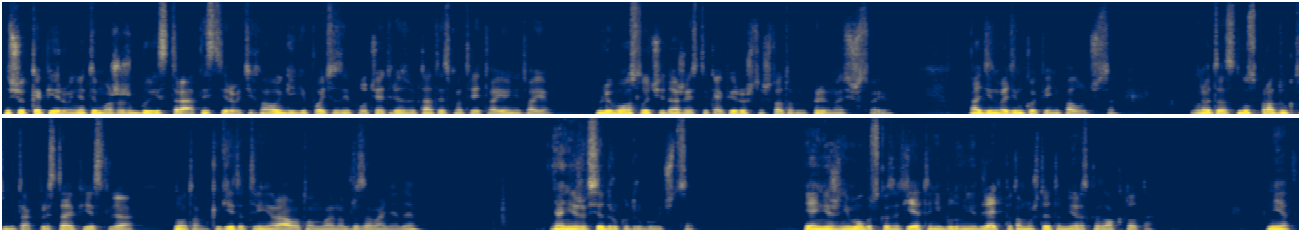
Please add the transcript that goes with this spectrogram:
За счет копирования ты можешь быстро тестировать технологии, гипотезы и получать результаты и смотреть твое, не твое. В любом случае, даже если ты копируешь, ты что-то привносишь свое. Один в один копия не получится. Это, ну, с продуктами так. Представь, если, ну, там, какие-то тренера, вот онлайн-образования, да, они же все друг у друга учатся. И они же не могут сказать, я это не буду внедрять, потому что это мне рассказал кто-то. Нет,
